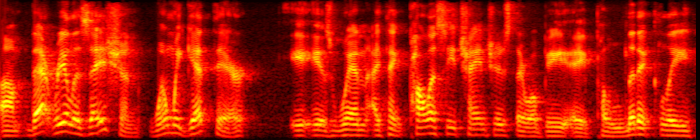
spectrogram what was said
Um, that realization, when we get there, is when I think policy changes. There will be a politically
